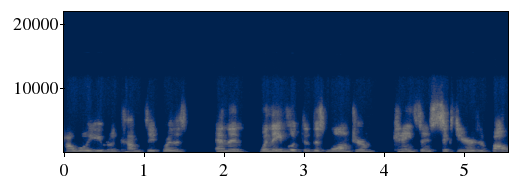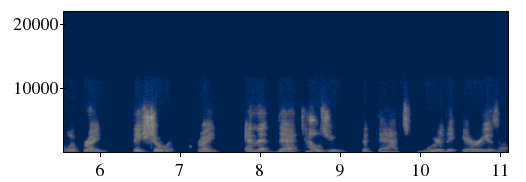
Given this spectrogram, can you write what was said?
How will you be able to compensate for this? And then when they've looked at this long term, Canadian studies, 60 years of follow up, right? They show it, right? And that that tells you that that's where the areas are,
